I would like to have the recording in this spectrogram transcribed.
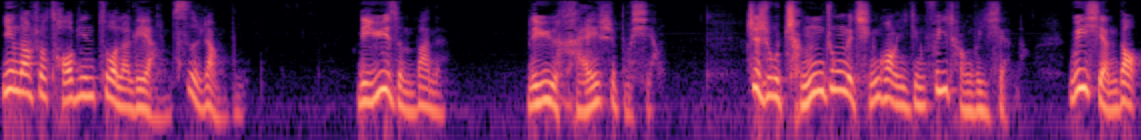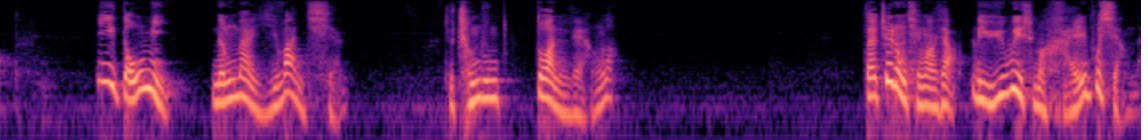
应当说，曹彬做了两次让步，李煜怎么办呢？李煜还是不降。这时候城中的情况已经非常危险了，危险到一斗米能卖一万钱，就城中断粮了。在这种情况下，李煜为什么还不降呢？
